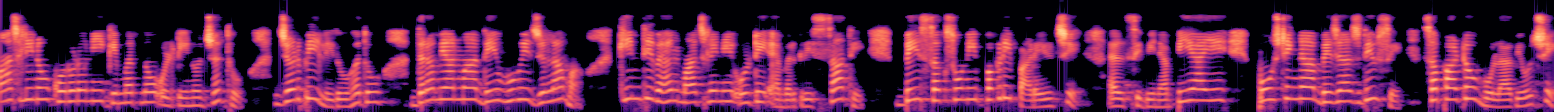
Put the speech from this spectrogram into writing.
માછલીનો કરોડોની કિંમતનો ઉલટીનો જથ્થો ઝડપી લીધો હતો. દરમિયાનમાં દેવભૂમિ જિલ્લામાં કિંમતી વહેલ માછલીની ઉલટી એમ્બરગ્રીસ સાથે બે શખ્સોની પકડી પાડેલ છે. એલસીબીના પીઆઈએ પોસ્ટિંગના બીજા જ દિવસે સપાટો બોલાવ્યો છે.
